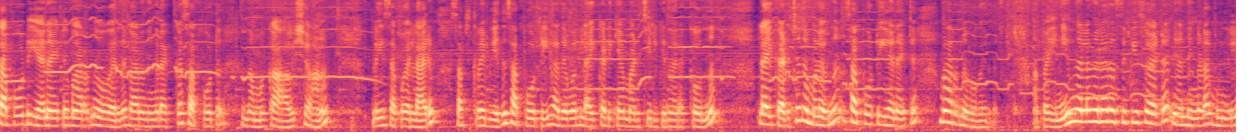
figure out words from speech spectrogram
സപ്പോർട്ട് ചെയ്യാനായിട്ട് മറന്നു പോകരുത്. കാരണം നിങ്ങളുടെയൊക്കെ സപ്പോർട്ട് നമുക്ക് ആവശ്യമാണ്. പ്ലീസ് അപ്പോൾ എല്ലാവരും സബ്സ്ക്രൈബ് ചെയ്ത് സപ്പോർട്ട് ചെയ്യുക. അതേപോലെ ലൈക്ക് അടിക്കാൻ മടിച്ചിരിക്കുന്നവരൊക്കെ ഒന്ന് ലൈക്ക് അടിച്ച് നമ്മളെ ഒന്ന് സപ്പോർട്ട് ചെയ്യാനായിട്ട് മറന്നു പോകരുത്. അപ്പോൾ ഇനിയും നല്ല നല്ല റെസിപ്പീസുമായിട്ട് ഞാൻ നിങ്ങളുടെ മുന്നിൽ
